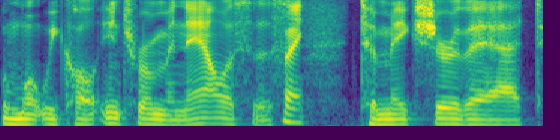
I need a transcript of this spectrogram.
in what we call interim analysis to make sure that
